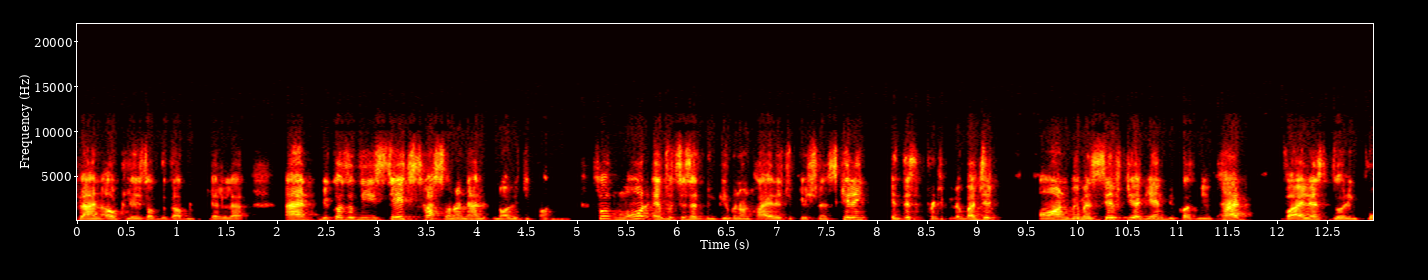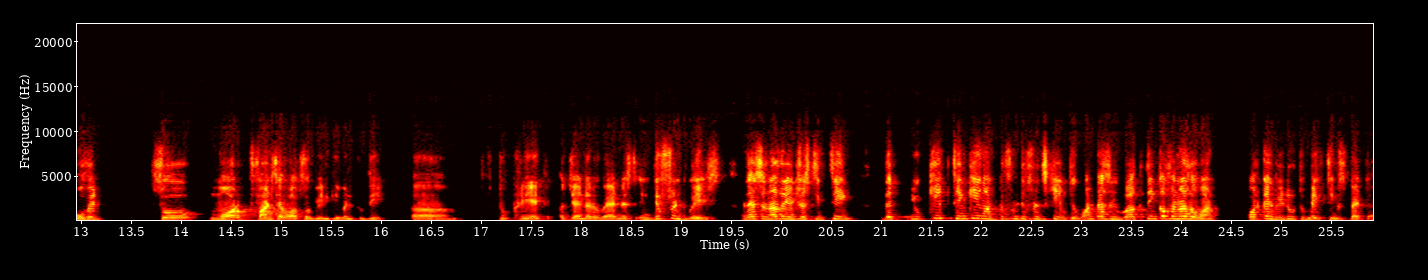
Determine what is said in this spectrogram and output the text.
plan outlays of the government of Kerala? And because of the state's thrust on a knowledge economy. So more emphasis has been given on higher education and skilling in this particular budget on women's safety again, because we've had violence during COVID. So more funds have also been given to the uh, to create a gender awareness in different ways. And that's another interesting thing that you keep thinking on different different schemes. If one doesn't work, think of another one. What can we do to make things better?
